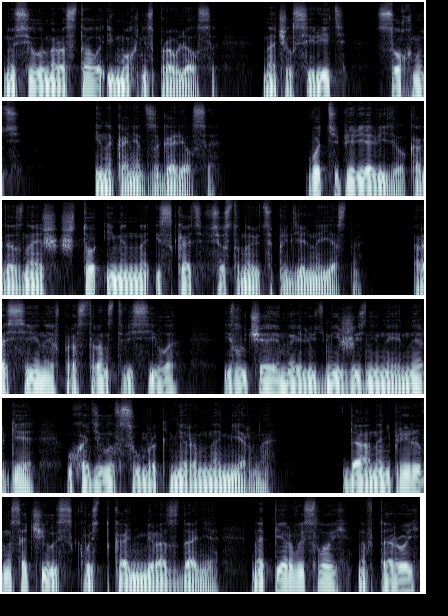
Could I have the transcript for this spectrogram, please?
но сила нарастала, и мох не справлялся. Начал сереть, сохнуть и, наконец, загорелся. Вот теперь я видел, когда знаешь, что именно искать, все становится предельно ясно. Рассеянная в пространстве сила, излучаемая людьми жизненная энергия уходила в сумрак неравномерно — да, она непрерывно сочилась сквозь ткань мироздания. На первый слой, на второй,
